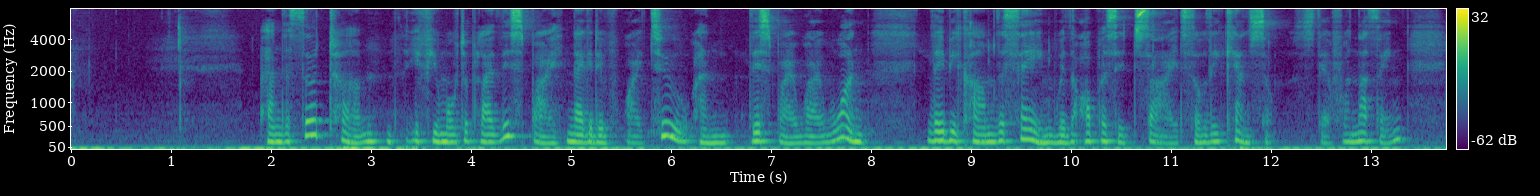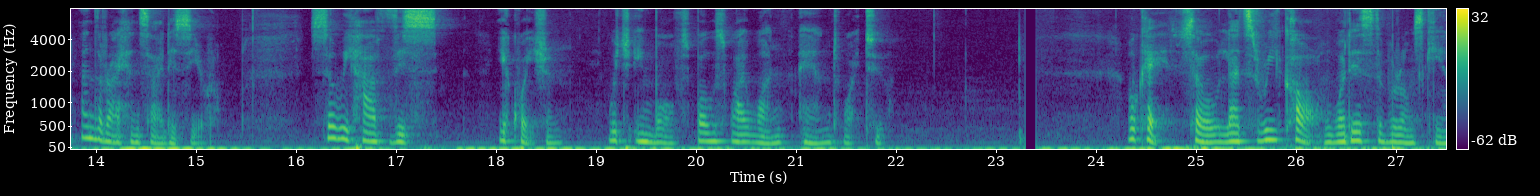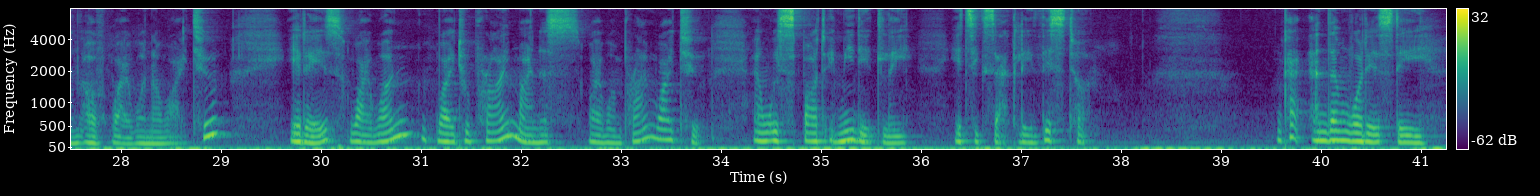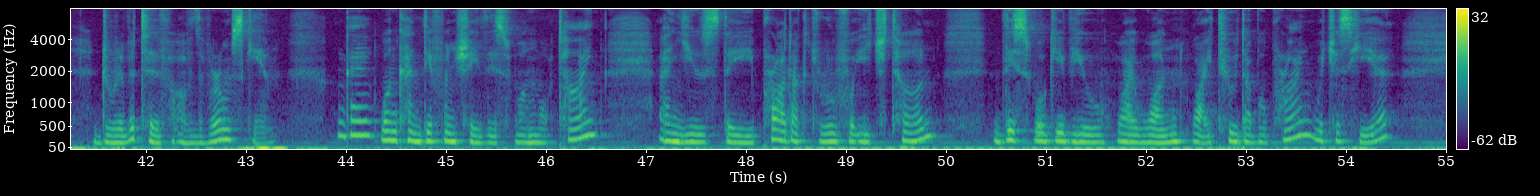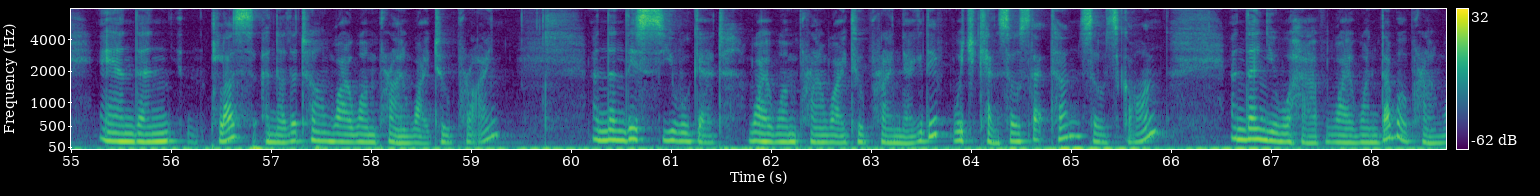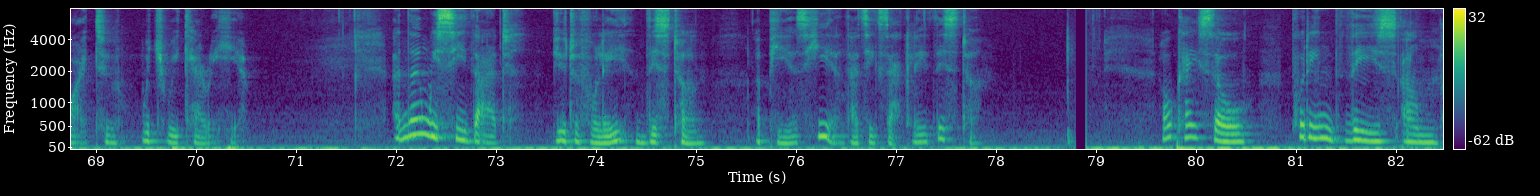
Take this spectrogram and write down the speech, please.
And the third term, if you multiply this by negative y2 and this by y1, they become the same with the opposite side, so they cancel. It's therefore nothing, and the right hand side is zero. So we have this equation, which involves both y1 and y2. Okay, so let's recall what is the Wronskian of y1 and y2. It is y1, y2 prime minus y1 prime, y2. And we spot immediately it's exactly this term. Okay, and then what is the derivative of the Wronskian? Okay, one can differentiate this one more time and use the product rule for each term. This will give you y1, y2 double prime, which is here, and then plus another term y1 prime, y2 prime. And then this you will get y1 prime, y2 prime negative, which cancels that term, so it's gone. And then you will have y1 double prime y2 which we carry here. And then we see that beautifully this term appears here. That's exactly this term okay so put in these um,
